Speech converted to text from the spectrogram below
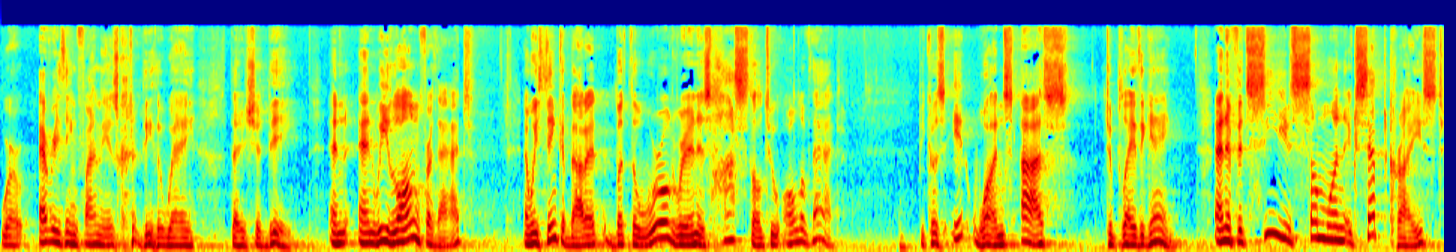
where everything finally is going to be the way that it should be. And, and we long for that, and we think about it, but the world we're in is hostile to all of that because it wants us to play the game. And if it sees someone accept Christ,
